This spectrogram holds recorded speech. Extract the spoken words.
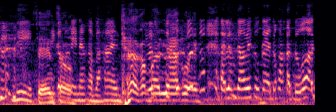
Hindi. Hindi ka pa kinakabahan. Kakabahan nga ako eh. Alam namin kung gaano kakaduwag.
